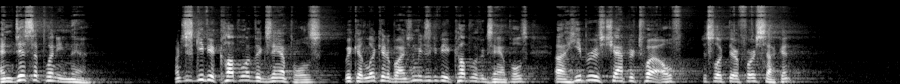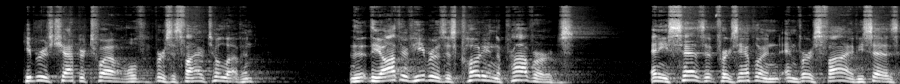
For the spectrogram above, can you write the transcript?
and disciplining them. I'll just give you a couple of examples. We could look at a bunch. Let me just give you a couple of examples. Uh, Hebrews chapter 12, just look there for a second. Hebrews chapter 12, verses 5 to 11. The, the author of Hebrews is quoting the Proverbs. And he says that, for example, in, in verse 5, he says,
